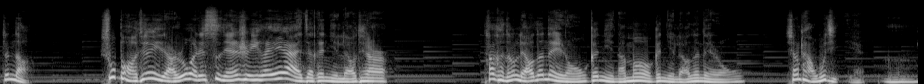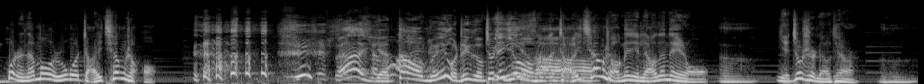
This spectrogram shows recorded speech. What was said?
真的。说不好听一点，如果这四年是一个 AI 在跟你聊天儿他可能聊的内容跟你男朋友跟你聊的内容相差无几，嗯，或者男朋友如果找一枪手，那也倒没有这个就这意思啊，找一，枪手跟你聊的内容，嗯。也就是聊天儿。嗯。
